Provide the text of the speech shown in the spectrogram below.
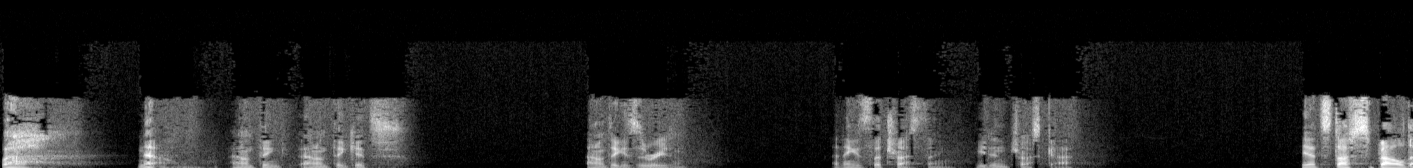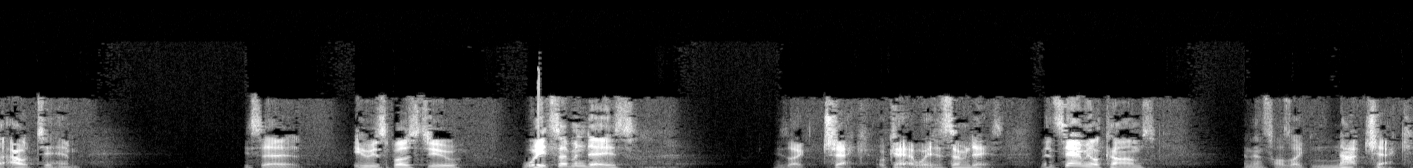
Well, no. I don't think I don't think it's I don't think it's the reason. I think it's the trust thing. He didn't trust God. He had stuff spelled out to him. He said he was supposed to wait seven days. He's like, check. Okay, I waited seven days. And then Samuel comes, and then Saul's like, not check.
